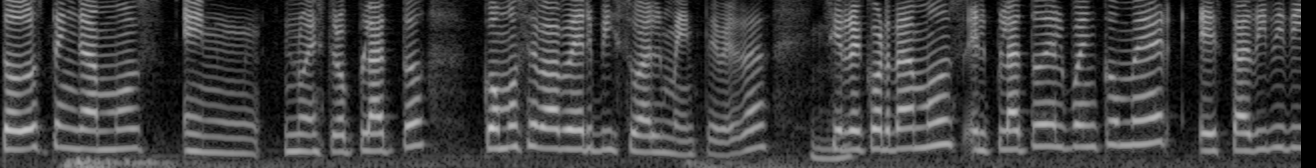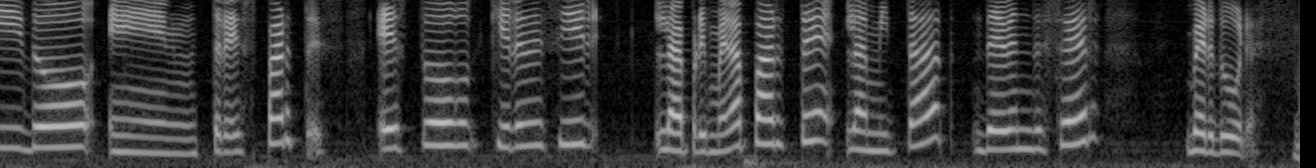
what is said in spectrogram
todos tengamos en nuestro plato cómo se va a ver visualmente, ¿verdad? Si recordamos, el plato del buen comer está dividido en tres partes. Esto quiere decir, la primera parte, la mitad, deben de ser verduras.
